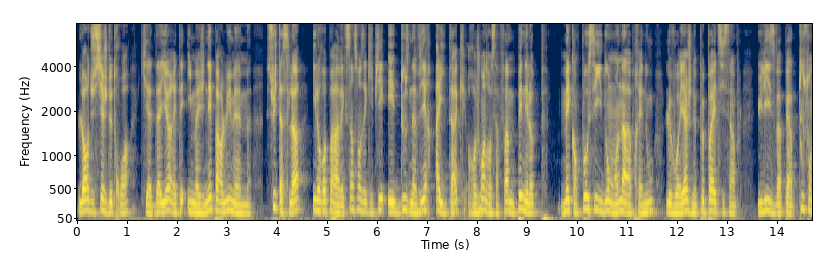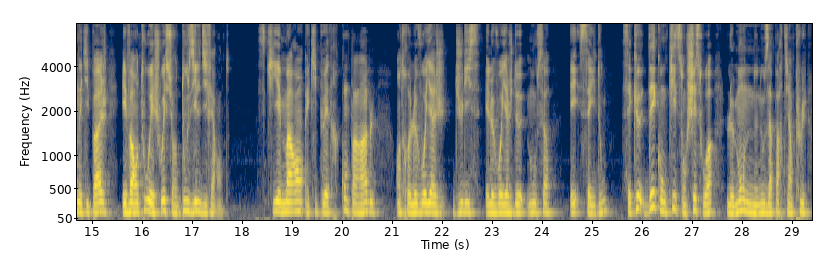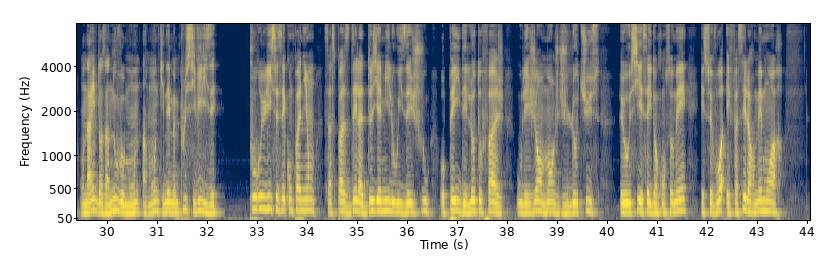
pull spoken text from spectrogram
lors du siège de Troie, qui a d'ailleurs été imaginé par lui-même. Suite à cela, il repart avec 500 équipiers et 12 navires à Ithaque rejoindre sa femme Pénélope. Mais quand Poséidon en a après nous, le voyage ne peut pas être si simple. Ulysse va perdre tout son équipage et va en tout échouer sur 12 îles différentes. Ce qui est marrant et qui peut être comparable entre le voyage d'Ulysse et le voyage de Moussa et Seydou, c'est que dès qu'on quitte son chez-soi, le monde ne nous appartient plus. On arrive dans un nouveau monde, un monde qui n'est même plus civilisé. Pour Ulysse et ses compagnons, ça se passe dès la deuxième île où ils échouent, au pays des lotophages, où les gens mangent du lotus, eux aussi essayent d'en consommer et se voient effacer leur mémoire.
